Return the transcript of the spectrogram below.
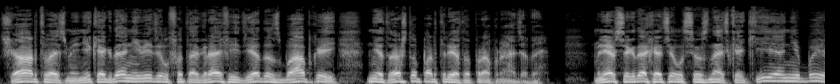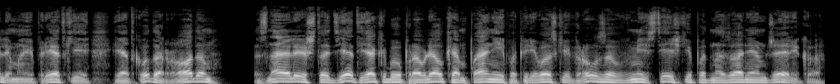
«Черт возьми, никогда не видел фотографий деда с бабкой, не то что портрета прапрадеда». Мне всегда хотелось узнать, какие они были, мои предки, и откуда родом. Знаю лишь, что дед якобы управлял компанией по перевозке грузов в местечке под названием Джерико.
